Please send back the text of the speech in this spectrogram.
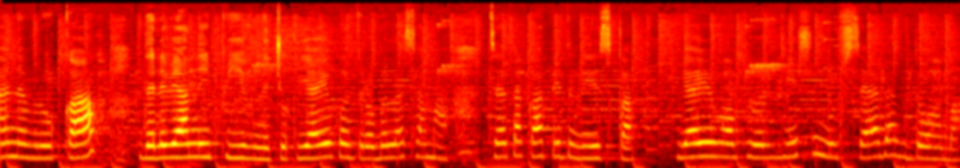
Мене в руках дерев'яний півничок. Я його зробила сама. Це така підвіска. Я його провішую в себе вдома.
